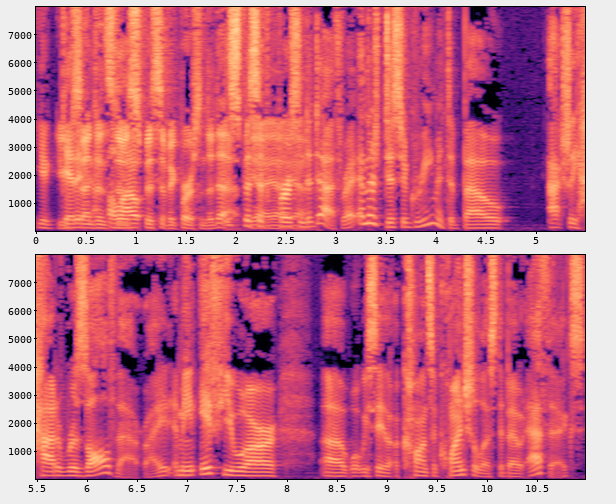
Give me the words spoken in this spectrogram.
you, You get sentenced it allow, a specific person to death. a specific Yeah, yeah, person yeah. to death, right? And there's disagreement about actually how to resolve that, right? I mean, if you are uh, what we say a consequentialist about ethics,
